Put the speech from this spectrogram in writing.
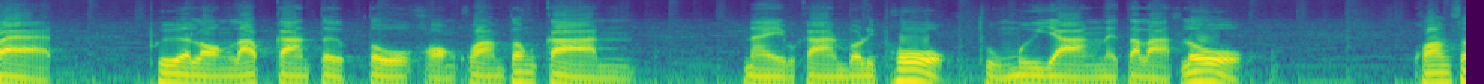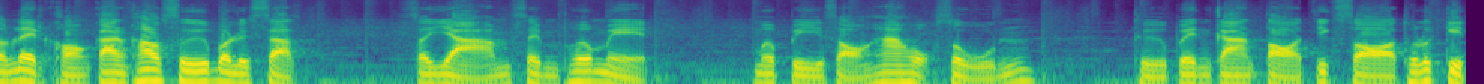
2568 เพื่อรองรับการเติบโตของความต้องการ ในการบริโภคถุงมือยางในตลาดโลก ความสำเร็จของการเข้าซื้อบริษัท สยามเซมเพอร์เมดเมื่อปี 2560 ถือเป็นการต่อจิ๊กซอว์ธุรกิจ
